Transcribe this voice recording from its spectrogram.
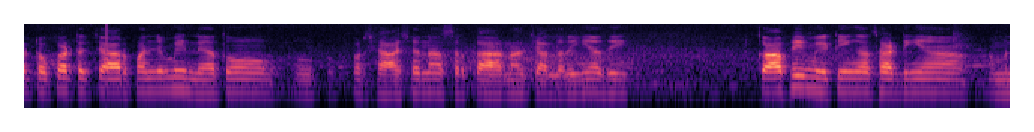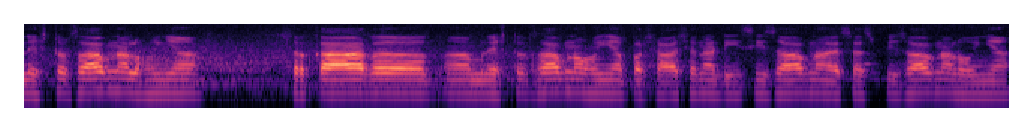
ਘੱਟੋ ਘੱਟ 4-5 ਮਹੀਨਿਆਂ ਤੋਂ ਪ੍ਰਸ਼ਾਸਨ ਨਾਲ ਸਰਕਾਰ ਨਾਲ ਚੱਲ ਰਹੀਆਂ ਸੀ। ਕਾਫੀ ਮੀਟਿੰਗਾਂ ਸਾਡੀਆਂ ਮਿਨਿਸਟਰ ਸਾਹਿਬ ਨਾਲ ਹੋਈਆਂ ਸਰਕਾਰ ਅ, ਮਿਨਿਸਟਰ ਸਾਹਿਬ ਨਾਲ ਹੋਈਆਂ ਪ੍ਰਸ਼ਾਸਨ ਨਾਲ ਡੀਸੀ ਸਾਹਿਬ ਨਾਲ ਐਸਐਸਪੀ ਸਾਹਿਬ ਨਾਲ ਹੋਈਆਂ।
